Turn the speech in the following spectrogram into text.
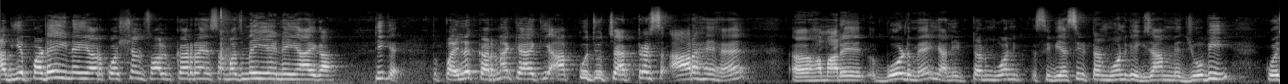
अब ये पढ़े ही नहीं और क्वेश्चन सॉल्व कर रहे हैं, समझ में ही नहीं आएगा। ठीक है? तो पहले करना क्या है कि आपको जो चैप्टर्स आ रहे हैं हमारे बोर्ड में, यानी term one CBSE term one के एग्ज़ाम में, जो भी कोई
